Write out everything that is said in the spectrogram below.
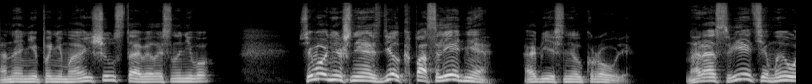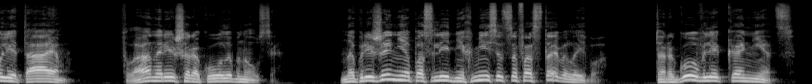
Она непонимающе уставилась на него. «Сегодняшняя сделка последняя», — объяснил Кроули. «На рассвете мы улетаем». Фланнери широко улыбнулся. Напряжение последних месяцев оставило его. Торговле конец.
